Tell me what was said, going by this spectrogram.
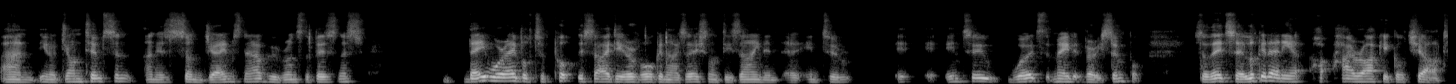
and you know john timpson and his son james now who runs the business they were able to put this idea of organizational design in, uh, into into words that made it very simple. So they'd say look at any hierarchical chart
